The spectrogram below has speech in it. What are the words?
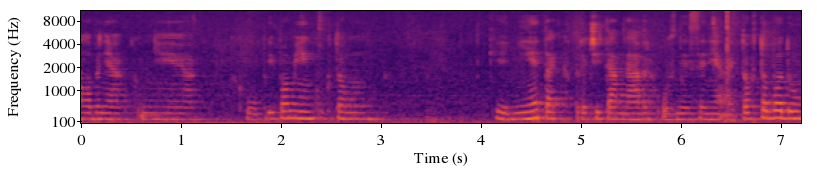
alebo nejak, nejakú pripomienku k tomu? Keď nie, tak prečítam návrh uznesenia aj tohto bodu.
